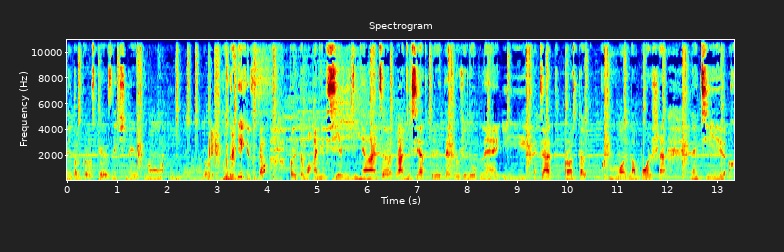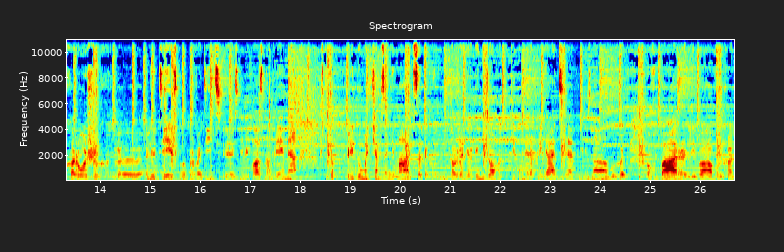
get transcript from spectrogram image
не только русскоязычных, но и говорящих на других языках. Поэтому они все объединяются, они все открытые, дружелюбные и хотят просто как можно больше найти хороших э, людей, чтобы проводить э, с ними классное время что-то придумать, чем заниматься, так тоже они организовывают какие-то мероприятия, не знаю, выход в бар, либо выход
